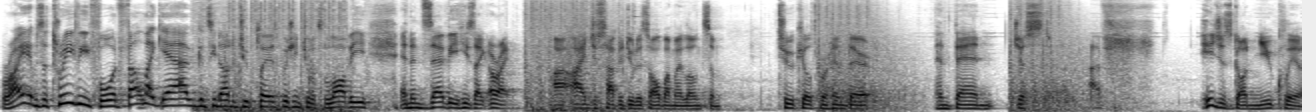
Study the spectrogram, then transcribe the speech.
right? It was a 3v4. It felt like, yeah, we could see the other two players pushing towards lobby. And then Zevi, he's like, all right, I, I just have to do this all by my lonesome. Two kills for him there. And then just... Uh, he just got nuclear.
